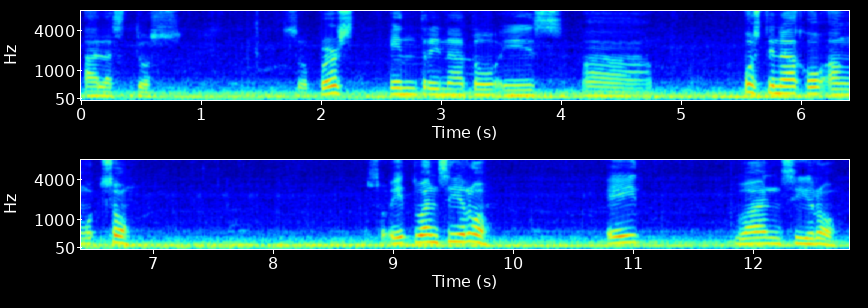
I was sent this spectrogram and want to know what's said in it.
alas 2 so first entry na to is uh, poste na ako ang utso so 810 810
